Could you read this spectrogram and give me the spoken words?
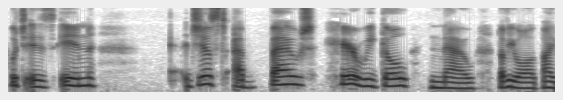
which is in just about. Here we go now. Love you all. Bye.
